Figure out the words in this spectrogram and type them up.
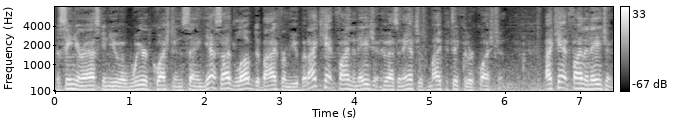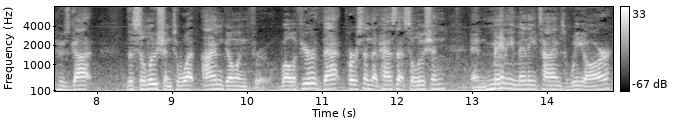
a senior asking you a weird question saying, Yes, I'd love to buy from you, but I can't find an agent who has an answer to my particular question. I can't find an agent who's got the solution to what I'm going through. Well, if you're that person that has that solution, and many, many times we are,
